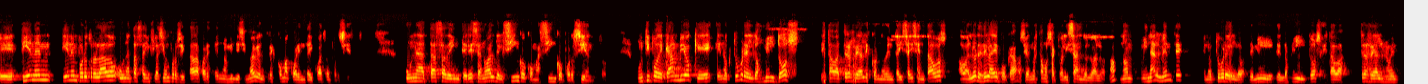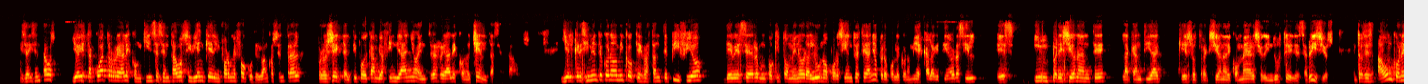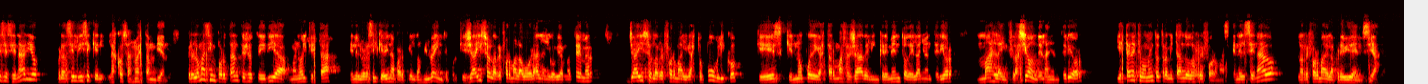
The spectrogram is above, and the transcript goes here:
Eh, tienen, tienen, por otro lado, una tasa de inflación proyectada para este año 2019 del 3,44%. Una tasa de interés anual del 5,5%. Un tipo de cambio que en octubre del 2002 estaba a 3 reales con 96 centavos a valores de la época, o sea, no estamos actualizando el valor, ¿no? Nominalmente, en octubre del, do- de mil- del 2002 estaba 3 reales 96 centavos y hoy está 4 reales con 15 centavos, si bien que el informe Focus del Banco Central proyecta el tipo de cambio a fin de año en 3 reales con 80 centavos. Y el crecimiento económico, que es bastante pifio, debe ser un poquito menor al 1% este año, pero por la economía de escala que tiene Brasil, es impresionante la cantidad que eso tracciona de comercio, de industria y de servicios. Entonces, aún con ese escenario, Brasil dice que las cosas no están bien. Pero lo más importante, yo te diría, Manuel, que está en el Brasil que viene a partir del 2020, porque ya hizo la reforma laboral en el gobierno Temer, ya hizo la reforma del gasto público, que es que no puede gastar más allá del incremento del año anterior más la inflación del año anterior, y está en este momento tramitando dos reformas. En el Senado, la reforma de la Previdencia,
